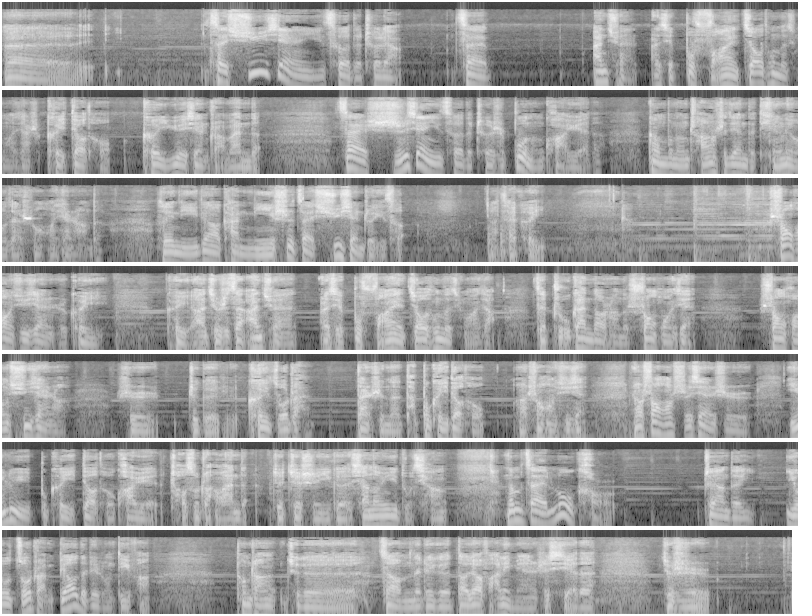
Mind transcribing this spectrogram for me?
呃。在虚线一侧的车辆，在安全而且不妨碍交通的情况下是可以掉头、可以越线转弯的；在实线一侧的车是不能跨越的，更不能长时间的停留在双黄线上的。所以你一定要看你是在虚线这一侧啊才可以。双黄虚线是可以，可以啊，就是在安全而且不妨碍交通的情况下，在主干道上的双黄线。双黄虚线上是这个可以左转，但是呢，它不可以掉头啊。双黄虚线，然后双黄实线是一律不可以掉头跨越超速转弯的，这这是一个相当于一堵墙。那么在路口这样的有左转标的这种地方，通常这个在我们的这个道交法里面是写的，就是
